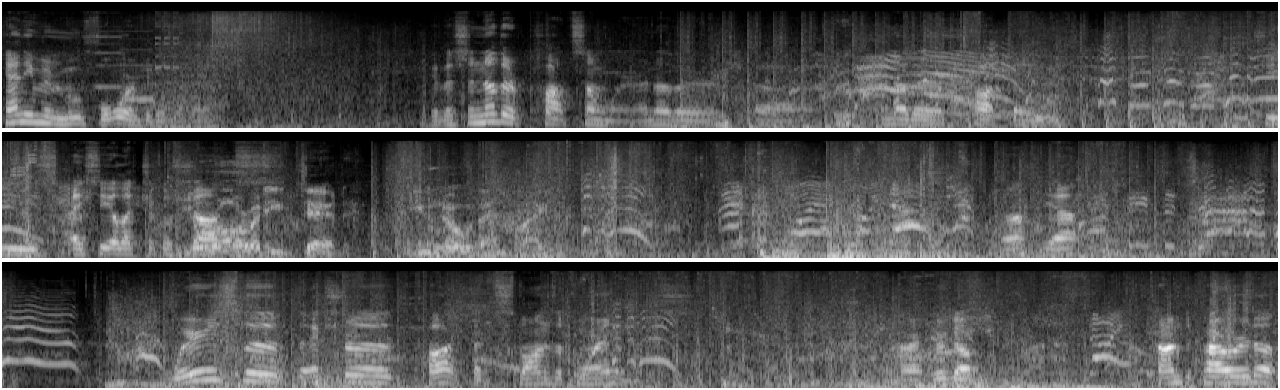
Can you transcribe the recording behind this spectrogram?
Can't even move forward because of it. Okay, there's another pot somewhere. Another, uh, another pot thing. Jeez, I see electrical shots. You're already dead. You know that, right? Oh, yeah. Where is the, the extra pot that spawns up more enemies? Alright, here we go. Time to power it up.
